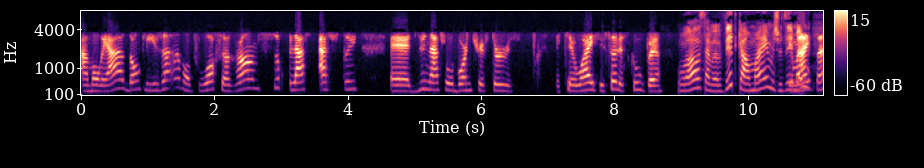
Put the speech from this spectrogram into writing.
à Montréal. Donc, les gens vont pouvoir se rendre sur place, acheter euh, du Natural Born Thrifters. Et que, ouais, c'est ça le scoop. Hein. Wow, ça va vite quand même. Je veux dire, même, hein?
